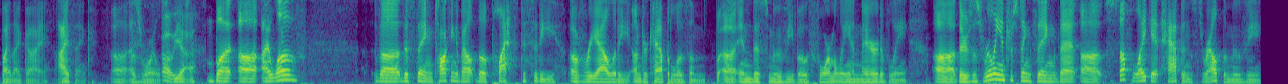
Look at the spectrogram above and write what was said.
by that guy, I think, uh, as Royalton. Oh, yeah. But uh, I love the this thing talking about the plasticity of reality under capitalism uh, in this movie, both formally and narratively. Uh, there's this really interesting thing that uh, stuff like it happens throughout the movie.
